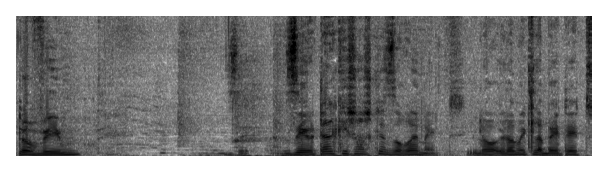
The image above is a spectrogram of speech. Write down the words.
טובים. זה, זה יותר כשושקה זורמת, היא לא, היא לא מתלבטת.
